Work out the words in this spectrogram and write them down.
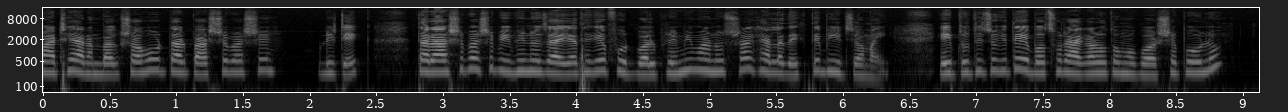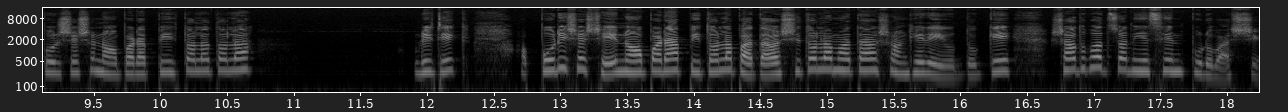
মাঠে আরামবাগ শহর, তার পাশে পাশে রিটেক, তার আশেপাশে বিভিন্ন জায়গা থেকে ফুটবল প্রেমী মানুষরা খেলা দেখতে ভিড় জমায়। এই প্রতিযোগিতা এবছর এগারোতম বর্ষে পড়ল। পরিশেষে নওপাড়া পিতলাতলা রিটেক পরিশেষে নপাড়া পিতলা পাতা শীতলা মাতা সংঘের এই উদ্যোগকে সাধুবাদ জানিয়েছেন পুরবাসী।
